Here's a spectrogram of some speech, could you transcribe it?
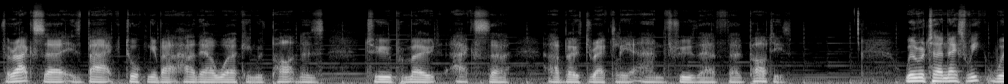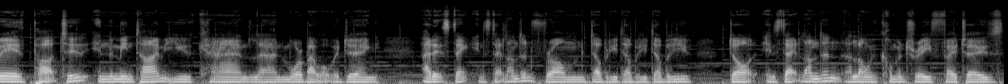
for AXA, is back talking about how they are working with partners to promote AXA uh, both directly and through their third parties. We'll return next week with part two. In the meantime, you can learn more about what we're doing at Instech London from www.instechlondon, along with commentary, photos,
